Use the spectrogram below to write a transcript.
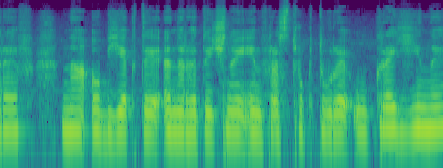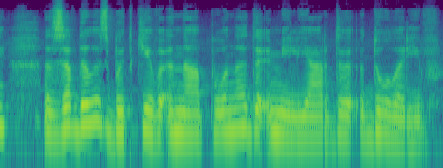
РФ на об'єкти енергетичної інфраструктури України завдали збитків на понад мільярд доларів.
